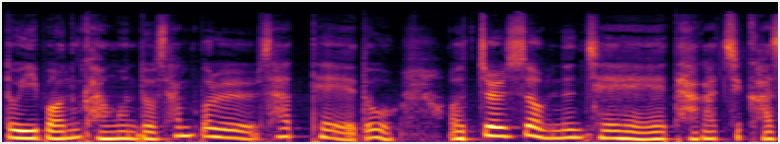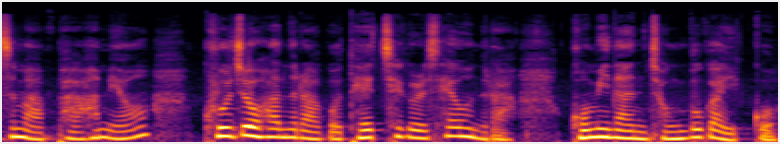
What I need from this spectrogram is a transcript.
또 이번 강원도 산불 사태에도 어쩔 수 없는 재해에 다 같이 가슴 아파하며 구조하느라고 대책을 세우느라 고민한 정부가 있고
